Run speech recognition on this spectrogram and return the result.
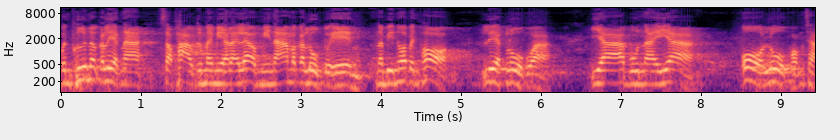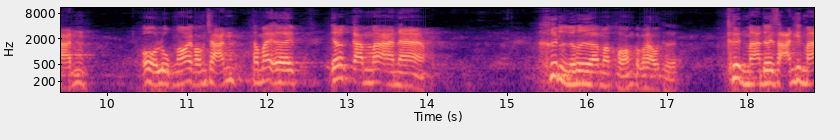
บนพื้นแล้วก็เรียกนะ สภาพคือไม่มีอะไรแล้ว มีน้ำมากับลูกตัวเอง นบีนัวเป็นพ่อเรียกลูกว่า ยาบุนายยาโอ้ลูกของฉัน โอ้ลูกน้อยของฉันทำไมเอ่ยเอกรรมมาอาณาขึ้นเรือมาของกับเราเถิด ขึ้นมาโดยสารขึ้นมา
